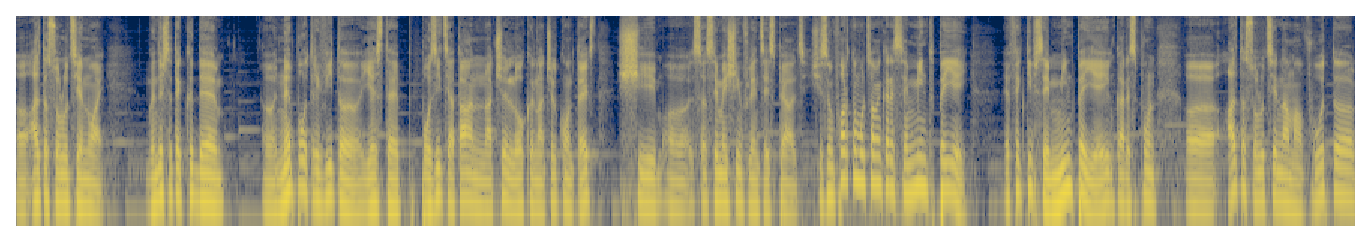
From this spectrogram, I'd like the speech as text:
uh, altă soluție nu ai. Gândește-te cât de uh, nepotrivită este poziția ta în acel loc, în acel context și uh, să se mai și influențezi pe alții. Și sunt foarte mulți oameni care se mint pe ei. Efectiv, se mint pe ei, în care spun uh, altă soluție n-am avut, uh,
